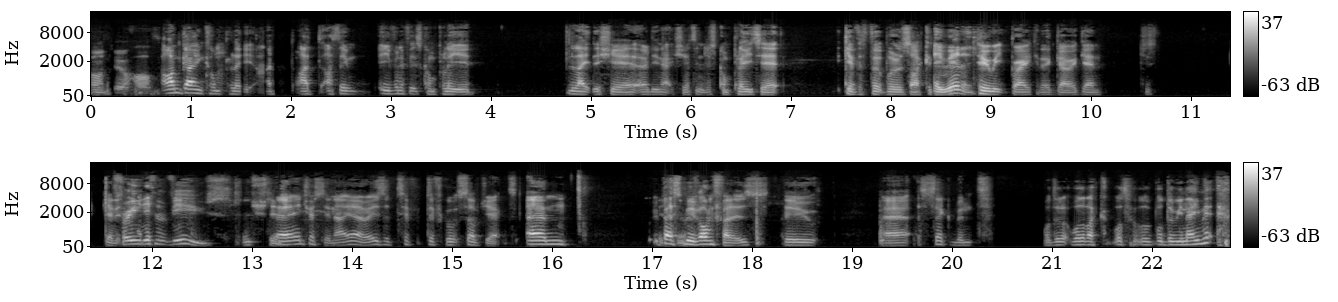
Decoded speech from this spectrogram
can't do a half. I'm going complete. I, I, I think even if it's completed, late this year, early next year. I think just complete it, give the footballers like a Hey, really? two week break, and then go again. Just get it. Three different views. Interesting. Uh, interesting. Uh, yeah, it is a difficult subject. Um, we best move on, fellas, to uh, a segment. What did, what, did I, what, what do we name it?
